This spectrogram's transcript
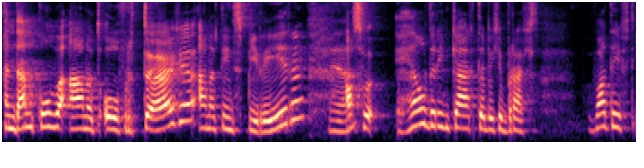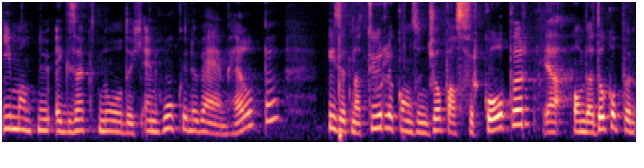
En dan komen we aan het overtuigen, aan het inspireren. Als we helder in kaart hebben gebracht wat heeft iemand nu exact nodig en hoe kunnen wij hem helpen, is het natuurlijk onze job als verkoper om dat ook op een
